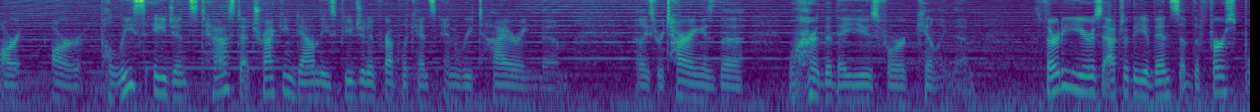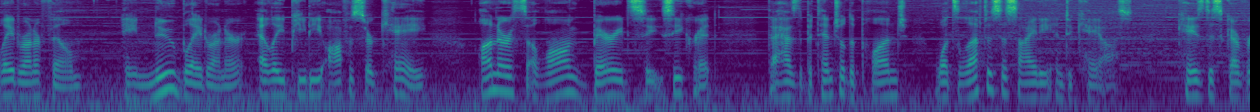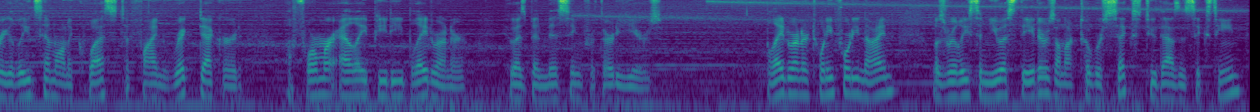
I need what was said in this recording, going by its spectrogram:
are, are police agents tasked at tracking down these fugitive replicants and retiring them. At least, retiring is the word that they use for killing them. 30 years after the events of the first Blade Runner film, a new Blade Runner, LAPD Officer K, unearths a long buried se- secret that has the potential to plunge what's left of society into chaos. K's discovery leads him on a quest to find Rick Deckard, a former LAPD Blade Runner who has been missing for 30 years. Blade Runner 2049 was released in US theaters on October 6, 2016,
